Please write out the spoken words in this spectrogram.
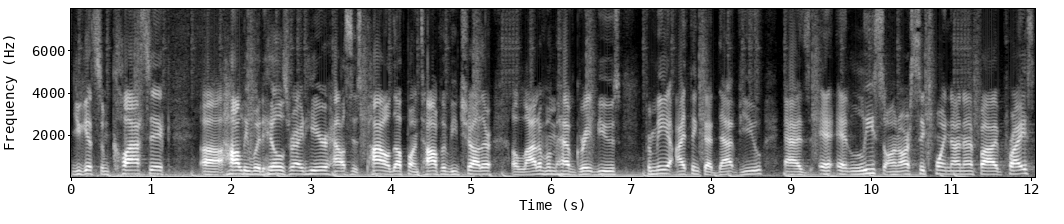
You get some classic uh, Hollywood Hills right here, houses piled up on top of each other. A lot of them have great views. For me, I think that that view, as at least on our 6.995 price,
